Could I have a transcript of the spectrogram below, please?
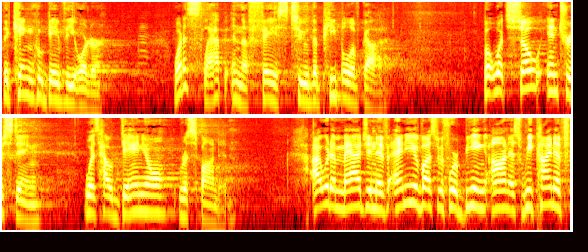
the king who gave the order? What a slap in the face to the people of God. But what's so interesting was how Daniel responded. I would imagine if any of us, if we're being honest, we kind of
